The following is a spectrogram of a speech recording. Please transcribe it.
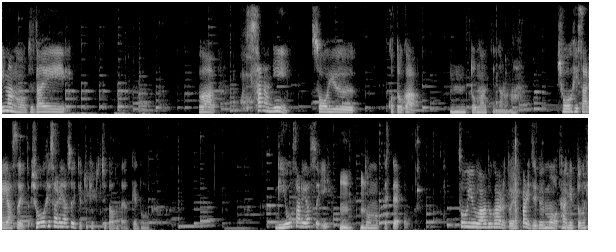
今の時代はさらにそういうことがうーんとなんて言うんだろうな。消費されやすいと。消費されやすいって言うとちょっと違うんだけど利用されやすいうんうん。と思ってて、そういうワードがあるとやっぱり自分もターゲットの一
